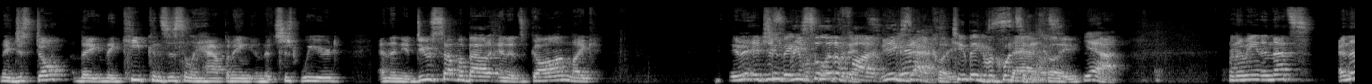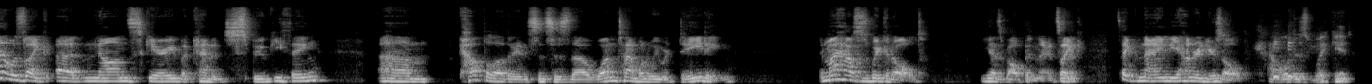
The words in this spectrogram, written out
They just don't they they keep consistently happening and it's just weird. And then you do something about it and it's gone. Like it, it just big of a re-solidifies exactly. Yeah, too big of a coincidence. Exactly. Yeah. And I mean, and that's and that was like a non-scary but kind of spooky thing. Um, couple other instances though. One time when we were dating, and my house is wicked old. You guys have all been there. It's like it's like 90, 100 years old. How old is Wicked?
